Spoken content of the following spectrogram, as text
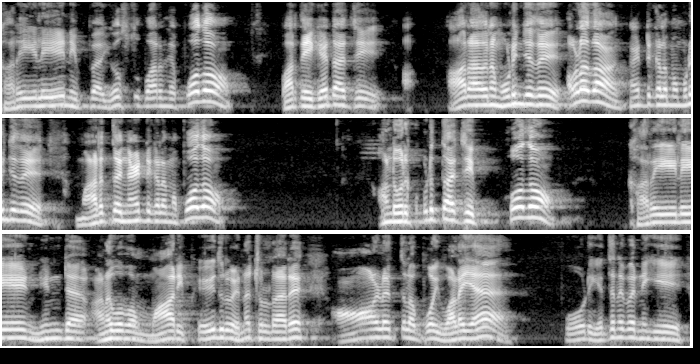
கரையிலே நிற்ப? யோசித்து பாருங்க. போதும். வார்த்தையை கேட்டாச்சு. ஆராதனை முடிஞ்சது. அவ்வளோதான் ஞாயிற்றுக்கிழமை முடிஞ்சது. அடுத்த ஞாயிற்றுக்கிழமை போதும். ஆண்டவருக்கு கொடுத்தாச்சு. போதும். கரையிலே நின்ற அனுபவம் மாறி பேதுரு என்ன சொல்கிறாரு ஆழத்தில் போய் வளைய. போடு. எத்தனை பேர் இன்னைக்கு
